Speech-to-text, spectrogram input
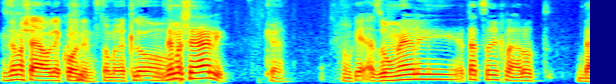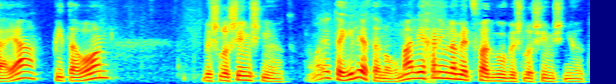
זה מה שהיה עולה קודם, זאת אומרת לא... זה מה שהיה לי. כן. אוקיי? אז הוא אומר לי, אתה צריך להעלות בעיה, פתרון, ב-30 שניות. אמרתי, תגיד לי, אתה נורמלי? איך אני מלמד שפת גוף ב-30 שניות?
